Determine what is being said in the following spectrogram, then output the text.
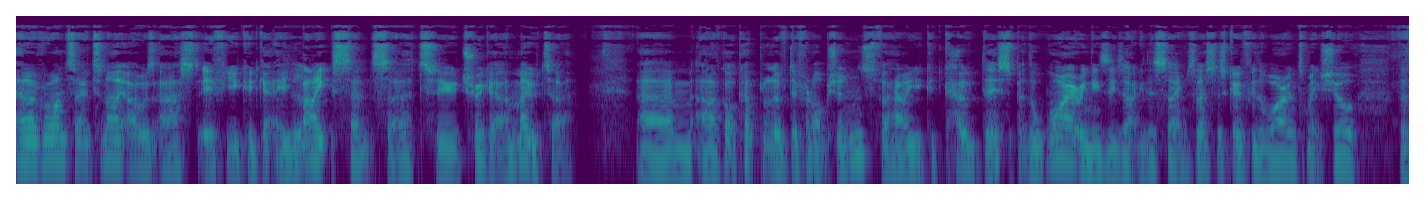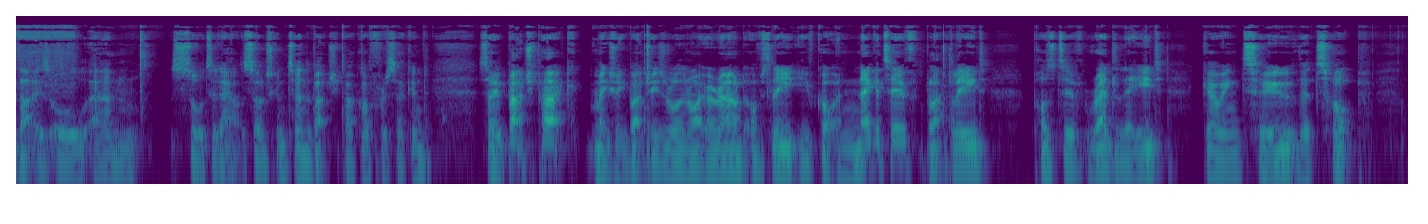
Hello everyone, so tonight I was asked if you could get a light sensor to trigger a motor. Um, and I've got a couple of different options for how you could code this, but the wiring is exactly the same. So let's just go through the wiring to make sure that that is all um, sorted out. So I'm just going to turn the battery pack off for a second. So battery pack, make sure your batteries are all in the right way around. Obviously you've got a negative black lead, positive red lead going to the top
